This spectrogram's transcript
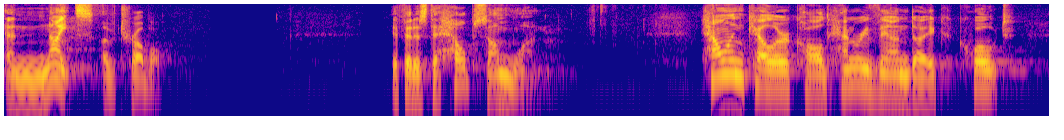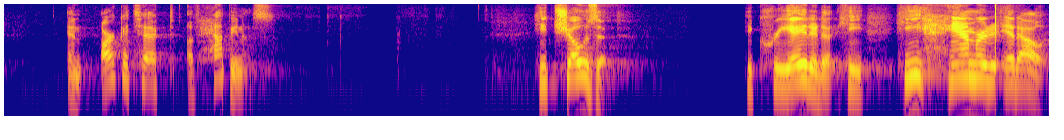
and nights of trouble. If it is to help someone. Helen Keller called Henry Van Dyke, quote, an architect of happiness. He chose it. He created it. He, he hammered it out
